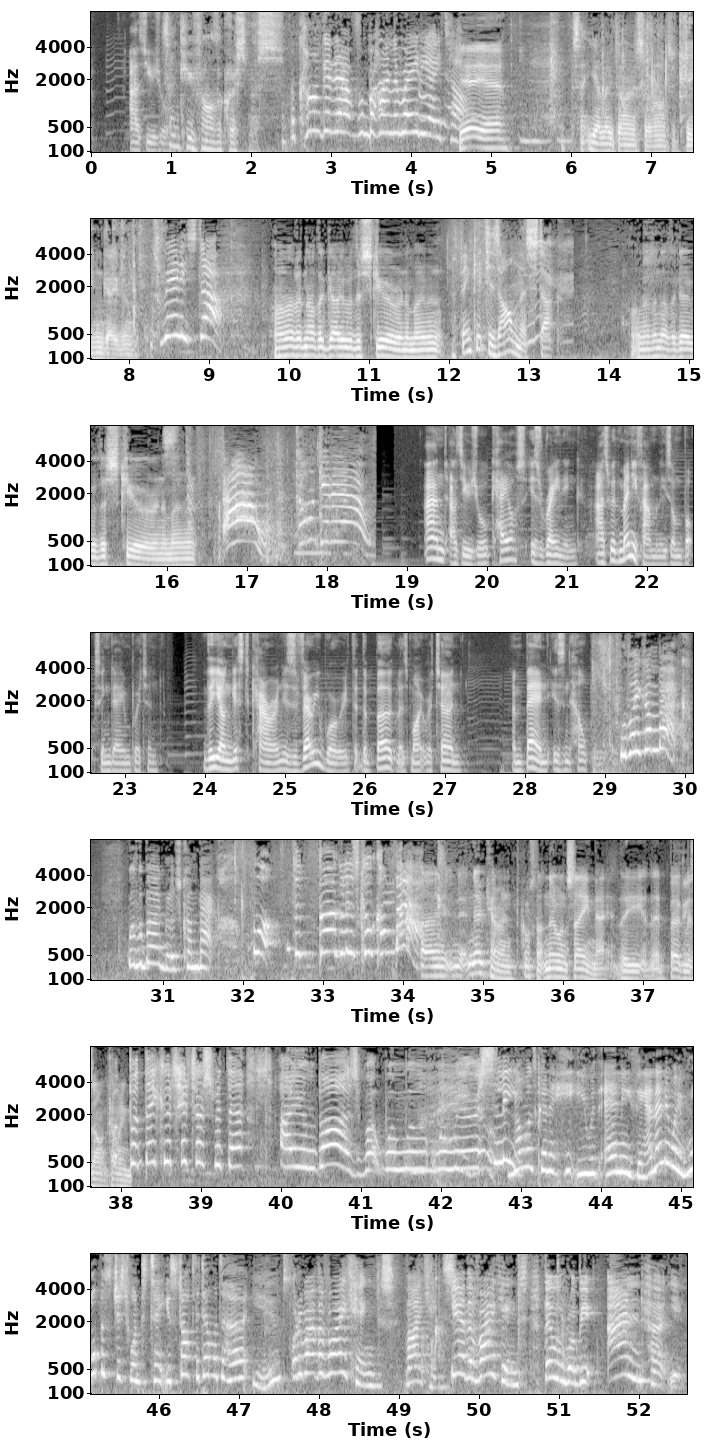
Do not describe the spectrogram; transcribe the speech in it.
as usual. Thank you, Father Christmas. I can't get it out from behind the radiator. Yeah, yeah. It's that yellow dinosaur answer Jean gave him. It's really stuck. I'll have another go with the skewer in a moment. I think it's his arm that's stuck. I'll have another go with the skewer in a moment. Ow! And as usual, chaos is reigning, as with many families on Boxing Day in Britain. The youngest, Karen, is very worried that the burglars might return, and Ben isn't helping. Will they come back? Will the burglars come back? What? The burglars could come back. Uh, n- no, Karen, of course not. No one's saying that. The, the burglars aren't coming. But they could hit us with their iron bars but when we, when we were asleep. No one's going to hit you with anything. And anyway, robbers just want to take your stuff. They don't want to hurt you. What about the Vikings? Vikings. Yeah, the Vikings. They will rob you and hurt you.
